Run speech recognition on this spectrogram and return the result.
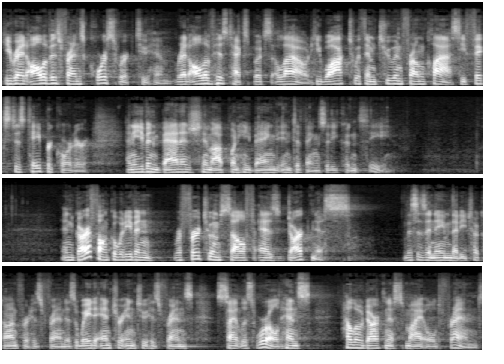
He read all of his friends' coursework to him, read all of his textbooks aloud. He walked with him to and from class. He fixed his tape recorder, and he even bandaged him up when he banged into things that he couldn't see. And Garfunkel would even refer to himself as darkness. This is a name that he took on for his friend as a way to enter into his friend's sightless world. Hence, Hello, darkness, my old friend.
